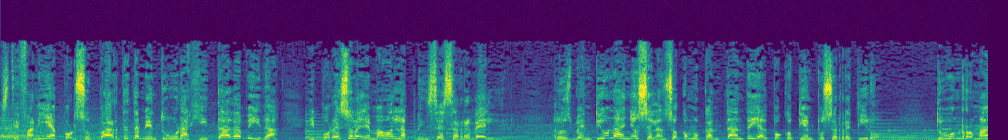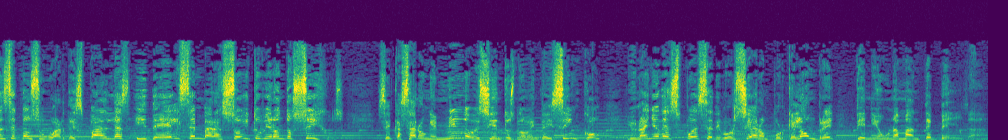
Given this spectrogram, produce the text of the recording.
Estefanía, por su parte, también tuvo una agitada vida y por eso la llamaban la princesa rebelde. A los 21 años se lanzó como cantante y al poco tiempo se retiró. Tuvo un romance con su guardaespaldas y de él se embarazó y tuvieron dos hijos. Se casaron en 1995 y un año después se divorciaron porque el hombre tenía un amante belga.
